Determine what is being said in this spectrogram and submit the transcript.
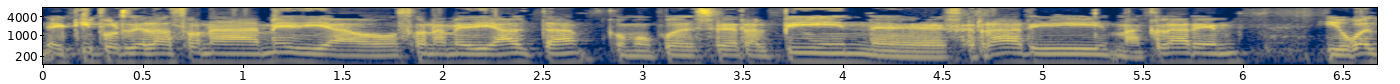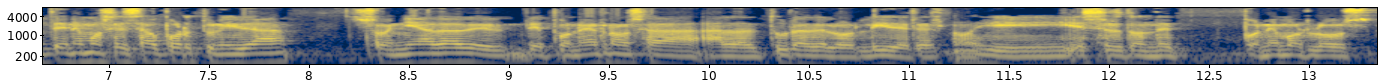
equipos de la zona media o zona media alta, como puede ser Alpine, eh, Ferrari, McLaren, igual tenemos esa oportunidad soñada de, ponernos a, a, la altura de los líderes, ¿no? Y eso es donde ponemos los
